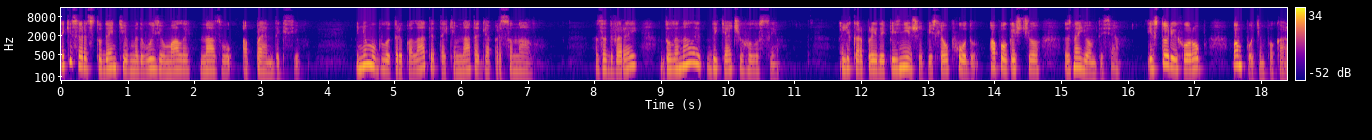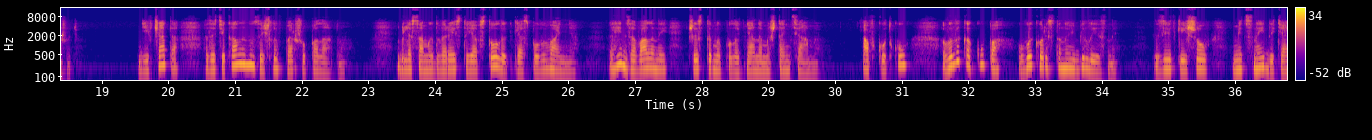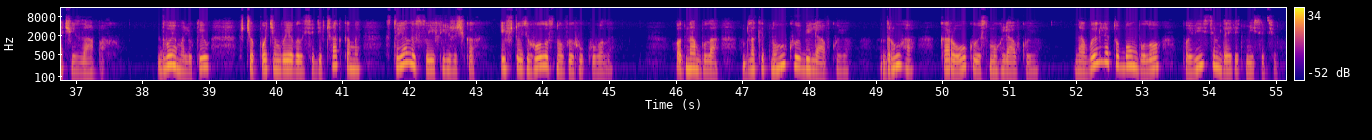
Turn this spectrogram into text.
Такі серед студентів медвузів мали назву апендиксів. В ньому було три палати та кімната для персоналу. За дверей долинали дитячі голоси. Лікар прийде пізніше, після обходу, а поки що знайомтеся. Історії хвороб вам потім покажуть. Дівчата зацікавлено зайшли в першу палату. Біля самих дверей стояв столик для сповивання, геть завалений чистими полотняними штанцями, а в кутку велика купа використаної білизни, звідки йшов міцний дитячий запах. Двоє малюків, що потім виявилися дівчатками, стояли в своїх ліжечках і щось голосно вигукували. Одна була блакитноокою білявкою, друга кароокою смуглявкою. На вигляд обом було по 8-9 місяців.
